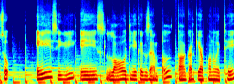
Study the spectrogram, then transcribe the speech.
ਸੋ ਇਹ ਸੀਗੀ ਇਸ ਲਾਅ ਦੀ ਇੱਕ ਐਗਜ਼ਾਮਪਲ ਤਾਂ ਕਰਕੇ ਆਪਾਂ ਨੂੰ ਇੱਥੇ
